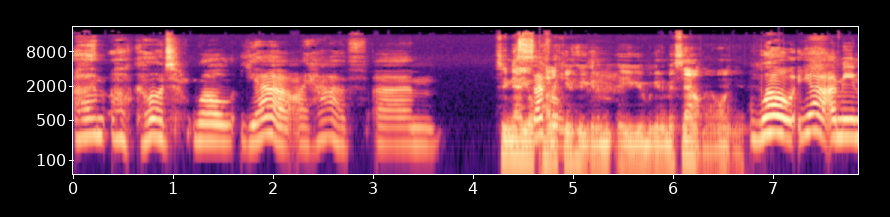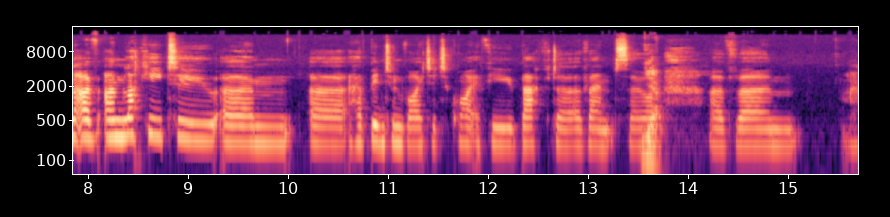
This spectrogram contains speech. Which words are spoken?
um oh god well yeah i have um So now you're Several. panicking who you're going to you're going to miss out now, aren't you? Well, yeah, I mean, I've, I'm lucky to um, uh, have been to invited to quite a few BAFTA events. So Yeah. I've, I've um, oh,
